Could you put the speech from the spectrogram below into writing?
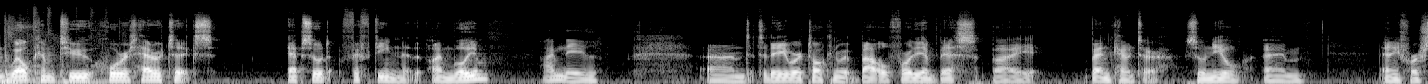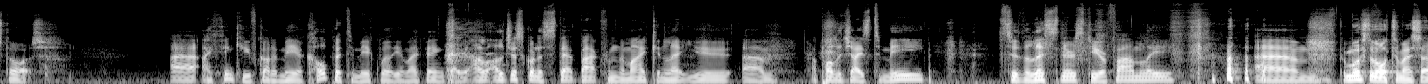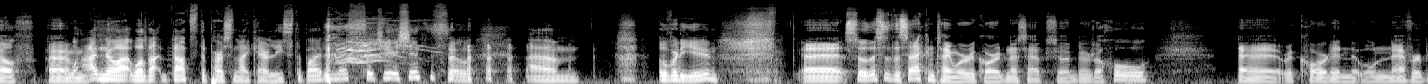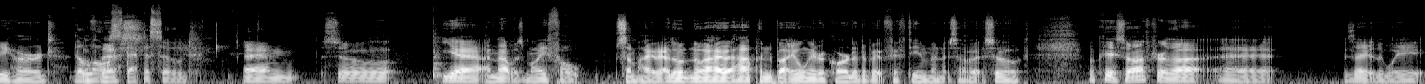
And welcome to Horus Heretics, episode 15. I'm William, I'm Neil. and today we're talking about Battle for the Abyss by Ben Counter. So, Neil, um, any first thoughts? Uh, I think you've got a mea culpa to make, William. I think I, I'll, I'll just going to step back from the mic and let you um, apologize to me, to the listeners, to your family. Um, But most of all to myself. Um, well, I know. I, well, that that's the person I care least about in this situation. So, um, over to you. Uh, so this is the second time we're recording this episode. There's a whole uh, recording that will never be heard. The of lost this. episode. Um, so yeah, and that was my fault somehow. I don't know how it happened, but I only recorded about 15 minutes of it. So okay, so after that uh, is out of the way,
